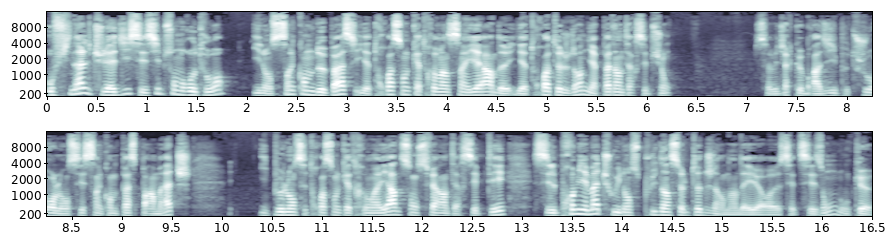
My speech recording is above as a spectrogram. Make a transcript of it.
au final, tu l'as dit, ses cibles sont de retour. Il lance 52 passes, il y a 385 yards, il y a 3 touchdowns, il n'y a pas d'interception. Ça veut dire que Brady peut toujours lancer 50 passes par match. Il peut lancer 380 yards sans se faire intercepter. C'est le premier match où il lance plus d'un seul touchdown, hein, d'ailleurs, euh, cette saison. Donc, euh,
